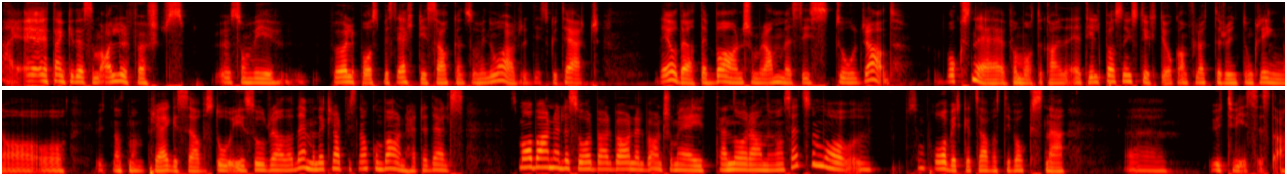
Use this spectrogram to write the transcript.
Nei, jeg tenker det som aller først som vi føler på, spesielt i saken som vi nå har diskutert, det er jo det at det er barn som rammes i stor grad voksne på en måte kan, er tilpasningsdyktige og kan flytte rundt omkring og, og, uten at man preger seg stor, i stor grad av det. Men det er klart vi snakker om barn her, til dels små barn eller sårbare barn eller barn som er i tenårene uansett, som, må, som påvirkes av at de voksne uh, utvises. da.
